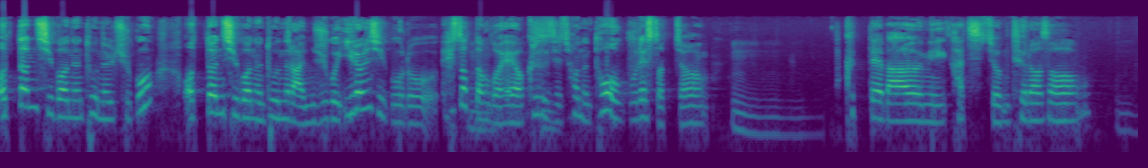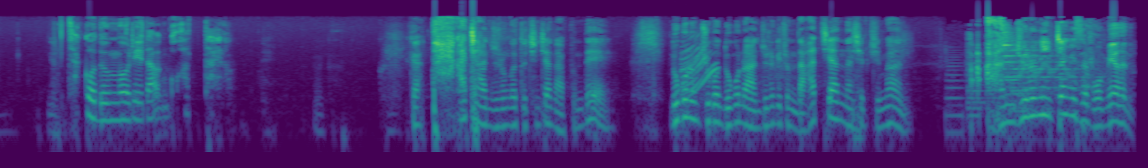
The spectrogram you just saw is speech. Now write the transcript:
어떤 직원은 돈을 주고 어떤 직원은 돈을 안 주고 이런 식으로 했었던 거예요. 그래서 이제 저는 더 억울했었죠. 그때 마음이 같이 좀 들어서 자꾸 눈물이 난 것 같아요. 그러니까 다 같이 안 주는 것도 진짜 나쁜데 누구는 주고 누구는 안 주는 게 좀 낫지 않나 싶지만 아, 안 주는 입장에서 보면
